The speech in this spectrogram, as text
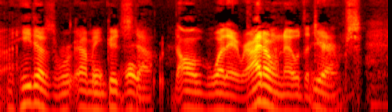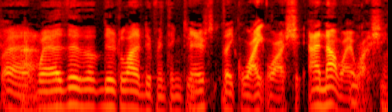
Uh, he does. I mean, good stuff. Oh, whatever. I don't know the terms. Uh, Uh, well, there's there's lot of different things. in. There's like whitewashing. Uh, not whitewashing.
